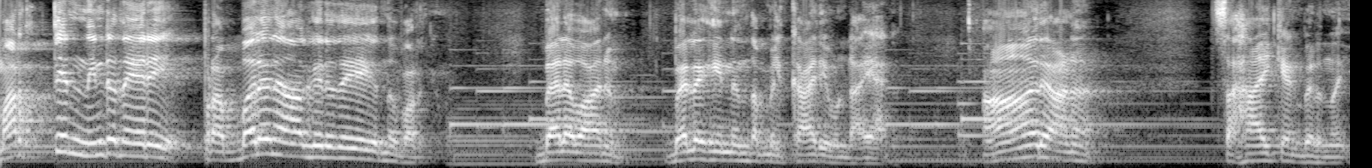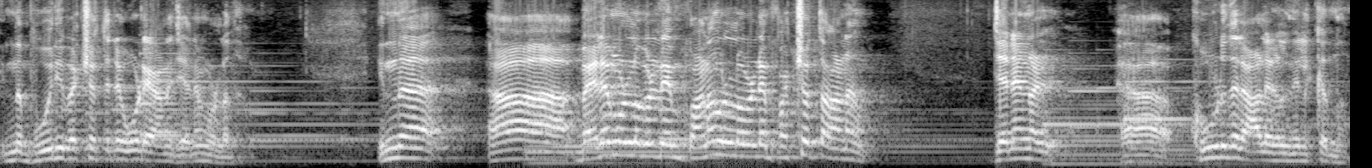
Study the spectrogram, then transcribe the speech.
മർത്യൻ നിന്റെ നേരെ പ്രബലനാകരുതേ എന്ന് പറഞ്ഞു. ബലവാനും ബലഹീനം തമ്മിൽ കാര്യമുണ്ടായാൽ ആരാണ് സഹായിക്കാൻ വരുന്നത്? ഇന്ന് ഭൂരിപക്ഷത്തിന്റെ കൂടെയാണ് ജനമുള്ളത്. ഇന്ന് ബലമുള്ളവരുടെയും പണമുള്ളവരുടെയും പക്ഷത്താണ് ജനങ്ങൾ കൂടുതൽ ആളുകൾ നിൽക്കുന്നത്.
